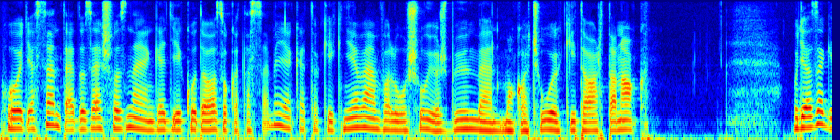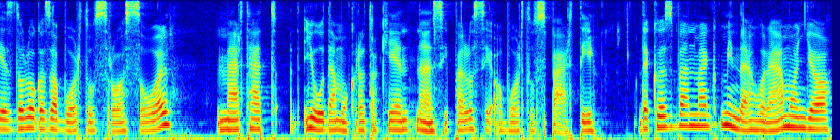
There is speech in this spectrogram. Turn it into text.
hogy a szentáldozáshoz ne engedjék oda azokat a személyeket, akik nyilvánvaló súlyos bűnben makacsul kitartanak. Ugye az egész dolog az abortuszról szól, mert hát jó demokrataként Nancy Pelosi abortuszpárti. De közben meg mindenhol elmondja,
